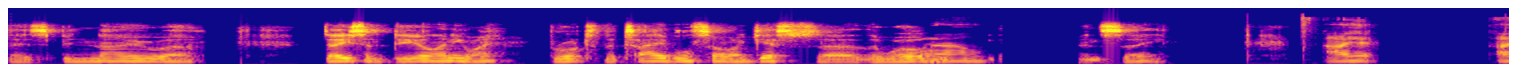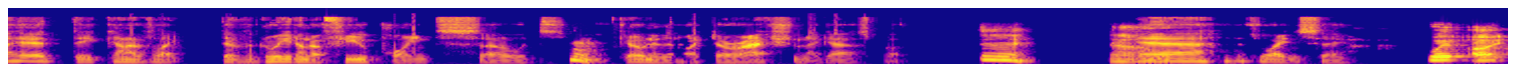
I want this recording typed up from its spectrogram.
there's been no uh, decent deal anyway brought to the table. So I guess uh, the world will and see. I I heard they kind of like they've agreed on a few points, so it's Hmm. going in the right direction, I guess. But Yeah. No, yeah, let's wait and see. Well, I,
